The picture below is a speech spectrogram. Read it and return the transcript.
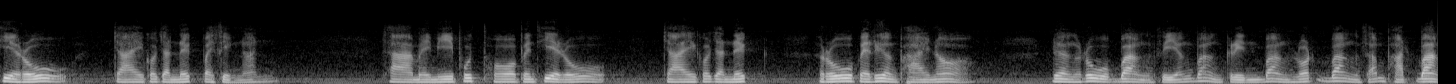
ที่รู้ ใจก็จะนึกไปสิ่งนั้น ถ้าไม่มีพุทโธเป็นที่รู้ ใจก็จะนึก รู้ไปเรื่องภายนอก เรื่องรูปบ้างเสียงบ้างกลิ่นบ้างรสบ้างสัมผัสบ้าง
